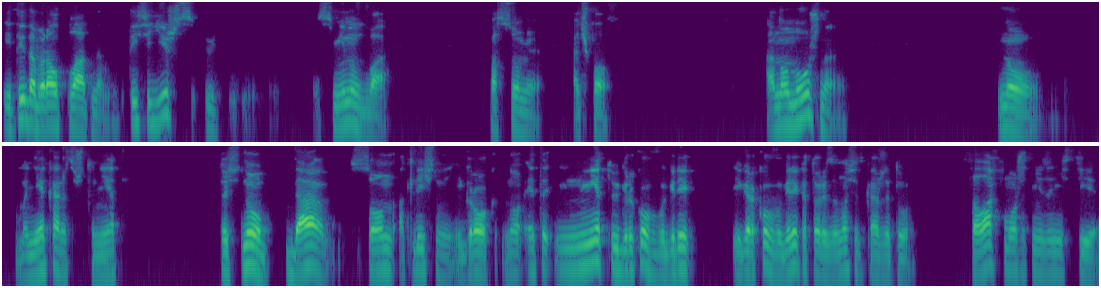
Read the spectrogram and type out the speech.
и ты добрал платным, ты сидишь с, с минус 2 по сумме очков. Оно нужно? Ну, мне кажется, что нет. То есть, ну, да, Сон отличный игрок, но это нету игроков в игре, игроков в игре, которые заносят каждый тур. Салах может не занести,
